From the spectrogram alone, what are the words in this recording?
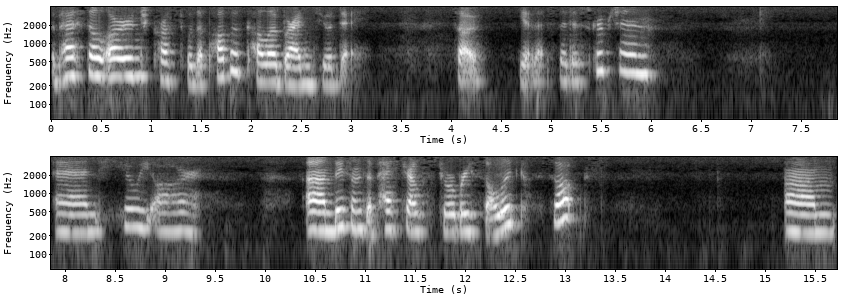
The pastel orange crossed with a pop of colour brightens your day. So, yeah, that's the description. And here we are. Um, these ones are pastel strawberry solid socks. Um,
